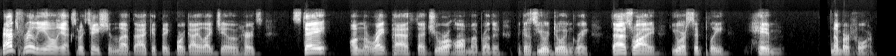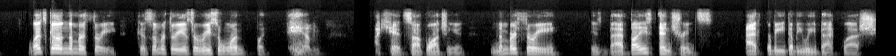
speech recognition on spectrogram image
that's really the only expectation left that I could think for a guy like Jalen Hurts. Stay on the right path that you are on, my brother, because you are doing great. That's why you are simply him. Number four. Let's go number three because number three is a recent one, but damn, I can't stop watching it. Number three is Bad Bunny's entrance at WWE Backlash.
